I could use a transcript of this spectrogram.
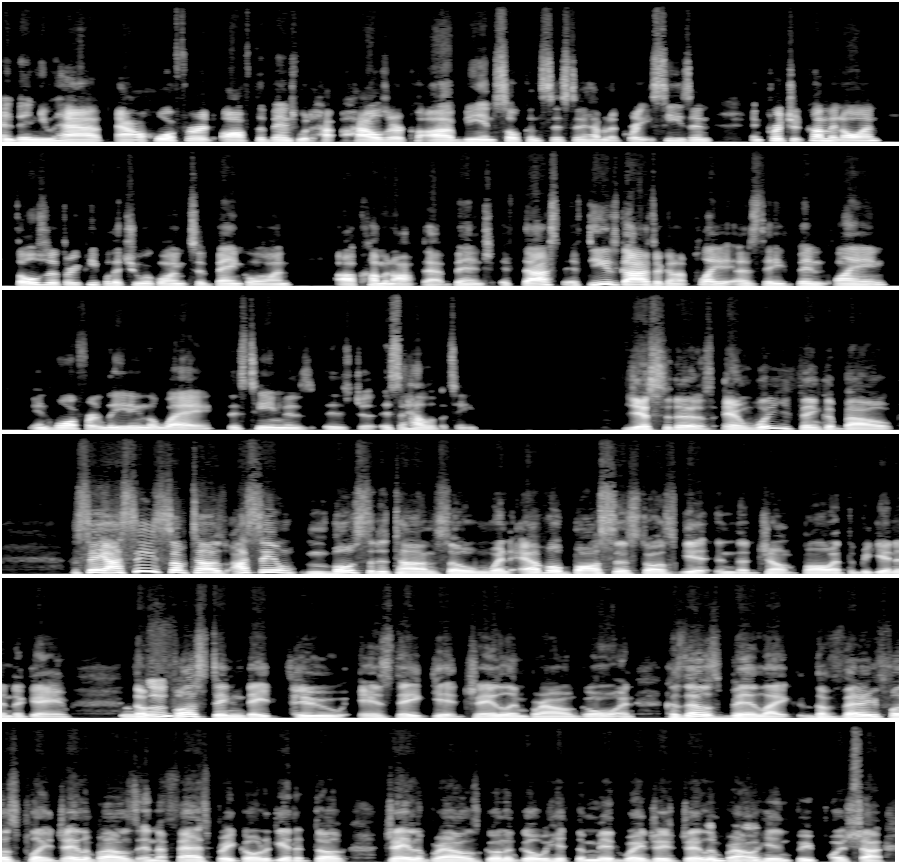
and then you have Al Horford off the bench with Hauser uh, being so consistent, having a great season, and Pritchard coming on. Those are the three people that you are going to bank on uh, coming off that bench. If that's if these guys are going to play as they've been playing, and Horford leading the way, this team is is just it's a hell of a team. Yes, it is. And what do you think about See, I see sometimes, I see most of the time. So, whenever Boston starts getting the jump ball at the beginning of the game, mm-hmm. the first thing they do is they get Jaylen Brown going. Because that has been like the very first play. Jaylen Brown's in the fast break go to get a dunk. Jaylen Brown's going to go hit the mid range. Jaylen mm-hmm. Brown hitting three point shot.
